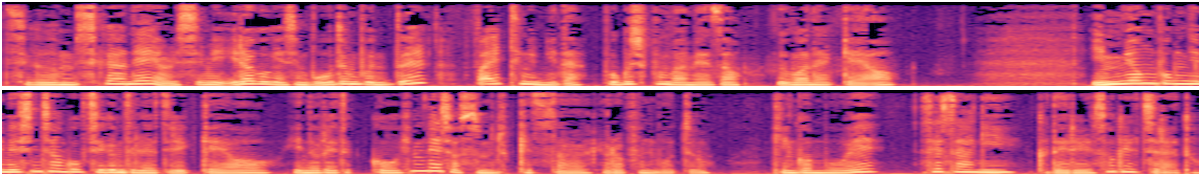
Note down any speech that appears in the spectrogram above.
지금 시간에 열심히 일하고 계신 모든 분들 파이팅입니다. 보고 싶은 밤에서 응원할게요. 임명복님의 신청곡 지금 들려드릴게요. 이 노래 듣고 힘내셨으면 좋겠어요. 여러분 모두. 김건모의 세상이 그대를 속일지라도.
